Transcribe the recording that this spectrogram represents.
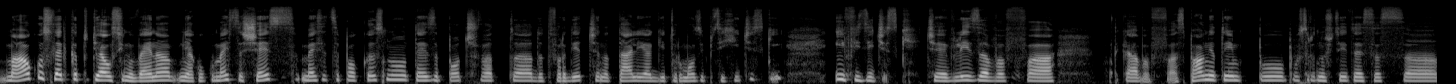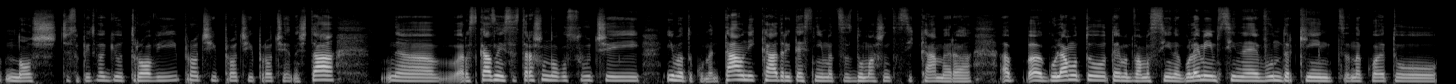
малко след като тя е осиновена, няколко месеца, 6 месеца по-късно, те започват а, да твърдят, че Наталия ги тормози психически и физически, че влиза в а, така в спалнята им по, по среднощите с а, нож, че се опитва ги отрови и прочи, прочи, и прочие неща. А, разказани са страшно много случаи. Има документални кадри, те снимат с домашната си камера. А, а, голямото, те имат двама сина. Големия им син е Вундеркинд, на което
